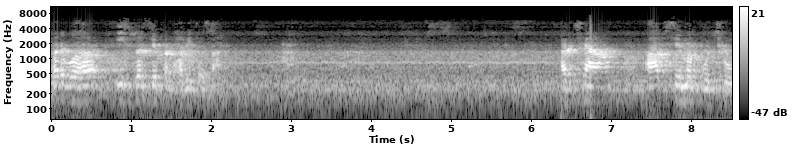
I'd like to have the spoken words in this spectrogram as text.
पर वह ईश्वर से प्रभावित होता है। अच्छा आपसे मैं पूछूँ,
